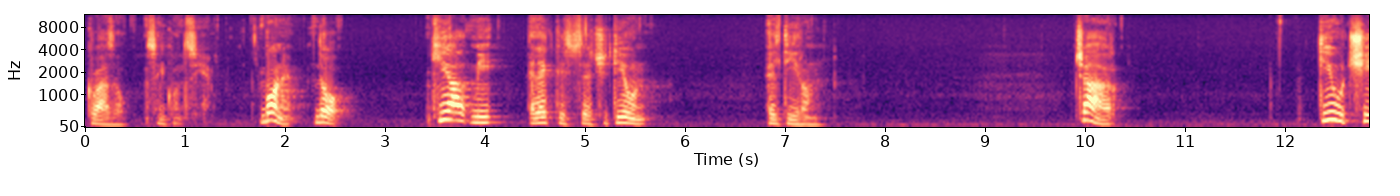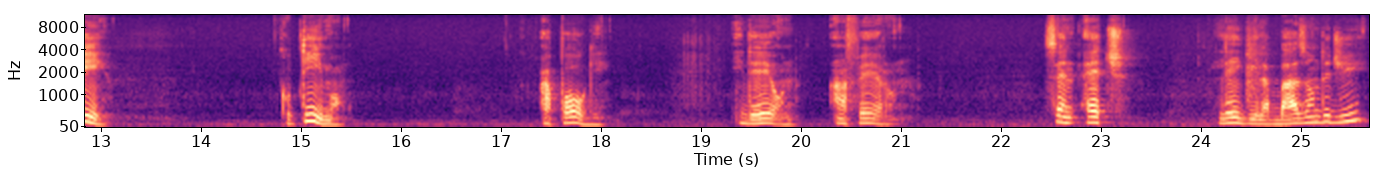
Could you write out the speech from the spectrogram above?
quasi sen conscie. Bone, do, kial mi electis citiun el tiron? Char. Tiu ci. Cutimo. Apogi. Ideon. Aferon. Sen ec legi la bason de gi.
